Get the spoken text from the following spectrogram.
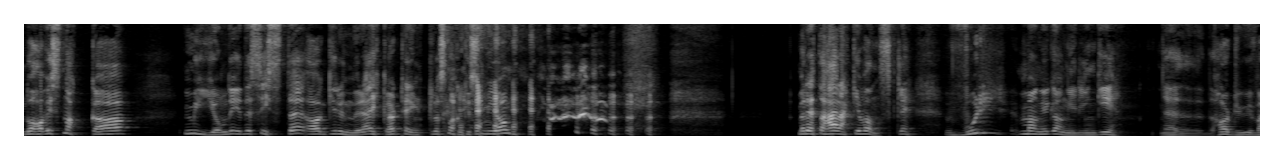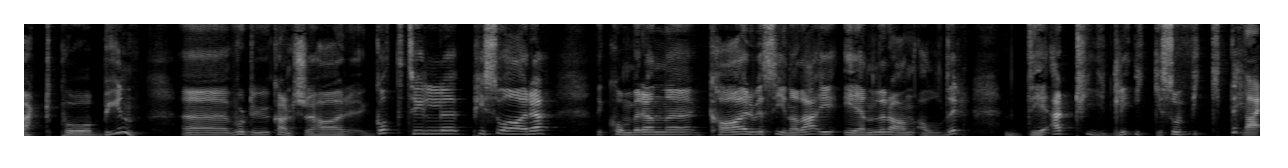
Nå har vi snakka mye om det i det siste, av grunner jeg ikke har tenkt til å snakke så mye om. Men dette her er ikke vanskelig. Hvor mange ganger, Ingi, eh, har du vært på byen? Eh, hvor du kanskje har gått til pissoaret. Det kommer en eh, kar ved siden av deg i en eller annen alder. Det er tydelig ikke så viktig. Nei.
